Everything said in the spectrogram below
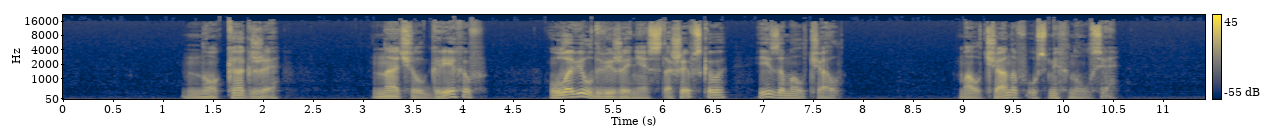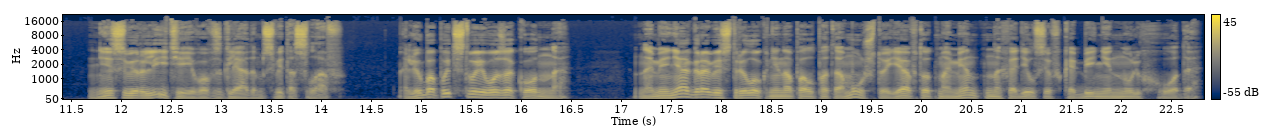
«Но как же...» — начал Грехов, уловил движение Сташевского и замолчал. Молчанов усмехнулся. Не сверлите его взглядом, Святослав. Любопытство его законно. На меня гравий-стрелок не напал потому, что я в тот момент находился в кабине нуль хода.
